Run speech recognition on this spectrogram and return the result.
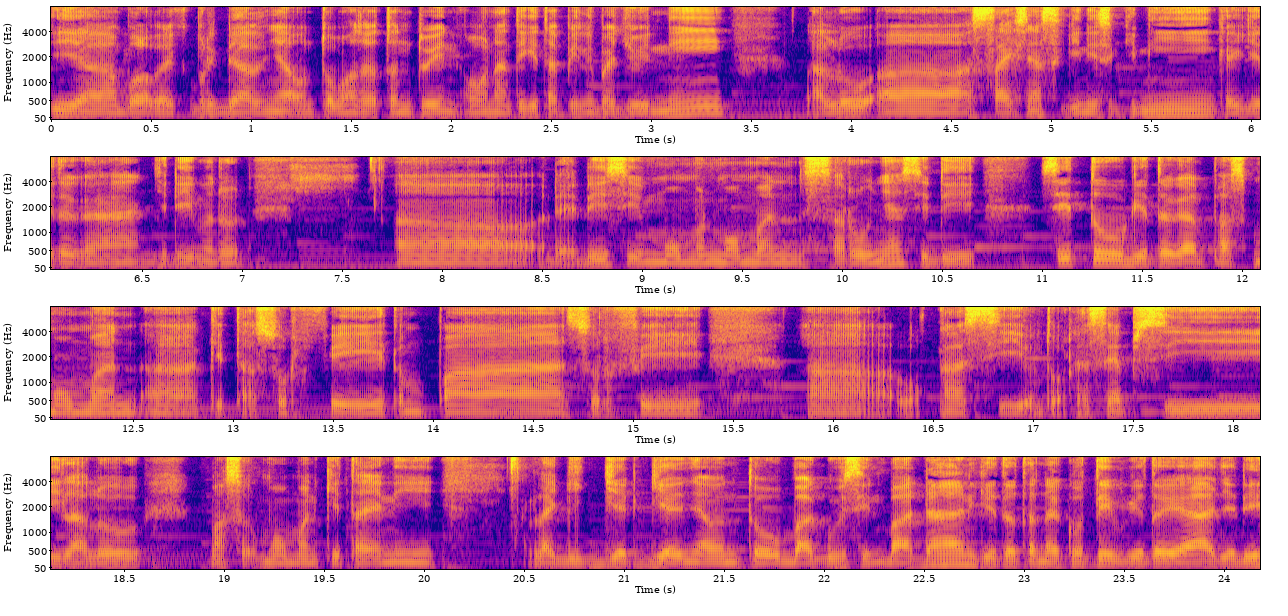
Iya, bolak-balik ke bridalnya untuk masa tentuin oh nanti kita pilih baju ini, lalu eh, size-nya segini-segini kayak gitu kan. Jadi menurut eh jadi si momen-momen serunya sih di situ gitu kan pas momen eh, kita survei tempat, survei eh, lokasi untuk resepsi, lalu masuk momen kita ini lagi giat-giatnya untuk bagusin badan gitu tanda kutip gitu ya. Jadi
